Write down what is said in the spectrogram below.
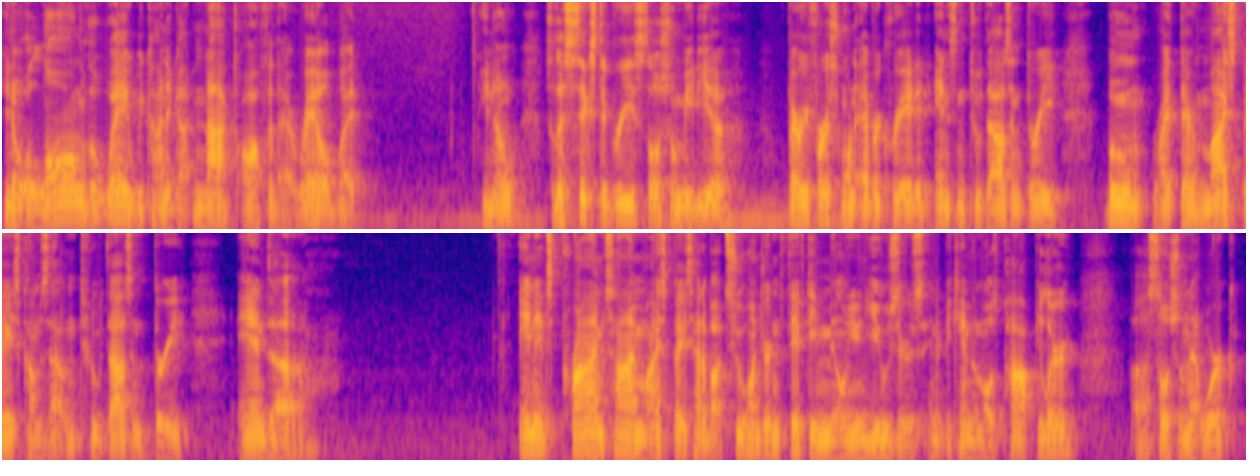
you know, along the way, we kind of got knocked off of that rail, but you know, so the six degrees social media, very first one ever created, ends in 2003. Boom, right there. MySpace comes out in 2003. And uh, in its prime time, MySpace had about 250 million users, and it became the most popular uh, social network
